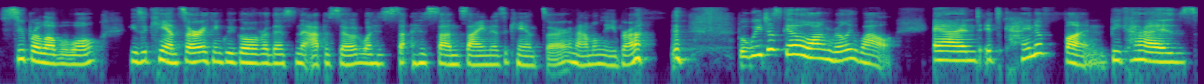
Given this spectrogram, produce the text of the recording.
Super lovable. He's a Cancer. I think we go over this in the episode. What his his sun sign is a Cancer, and I'm a Libra. but we just get along really well, and it's kind of fun because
